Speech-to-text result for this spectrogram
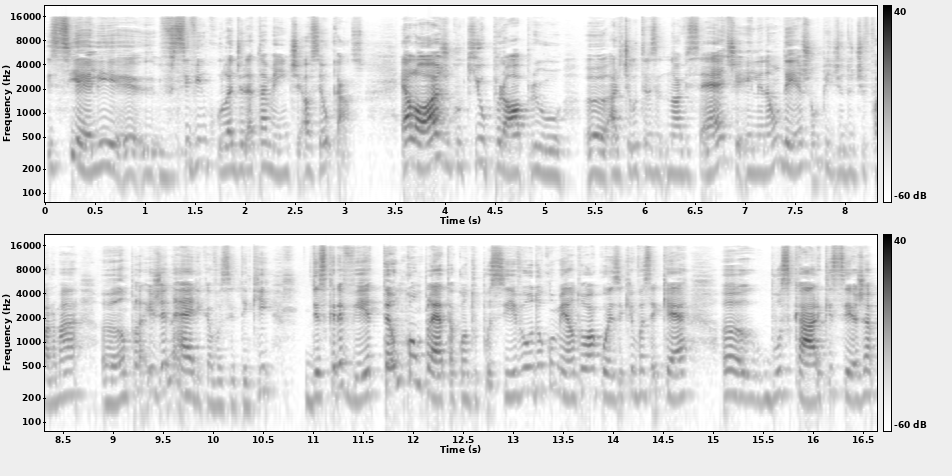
e se ele eh, se vincula diretamente ao seu caso. É lógico que o próprio uh, artigo 397, ele não deixa um pedido de forma ampla e genérica. Você tem que descrever tão completa quanto possível o documento ou a coisa que você quer uh, buscar que seja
